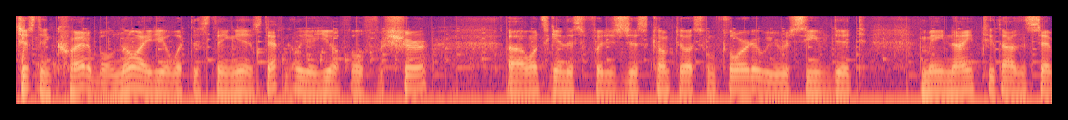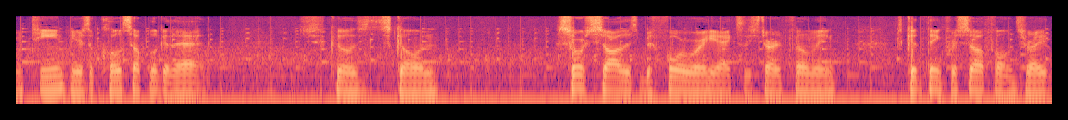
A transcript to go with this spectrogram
Just incredible. No idea what this thing is. Definitely a UFO for sure. Uh, once again this footage just come to us from Florida. We received it May 9th 2017 here's a close-up. Look at that. Just goes it's going. Source saw this before where he actually started filming. It's a good thing for cell phones right?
